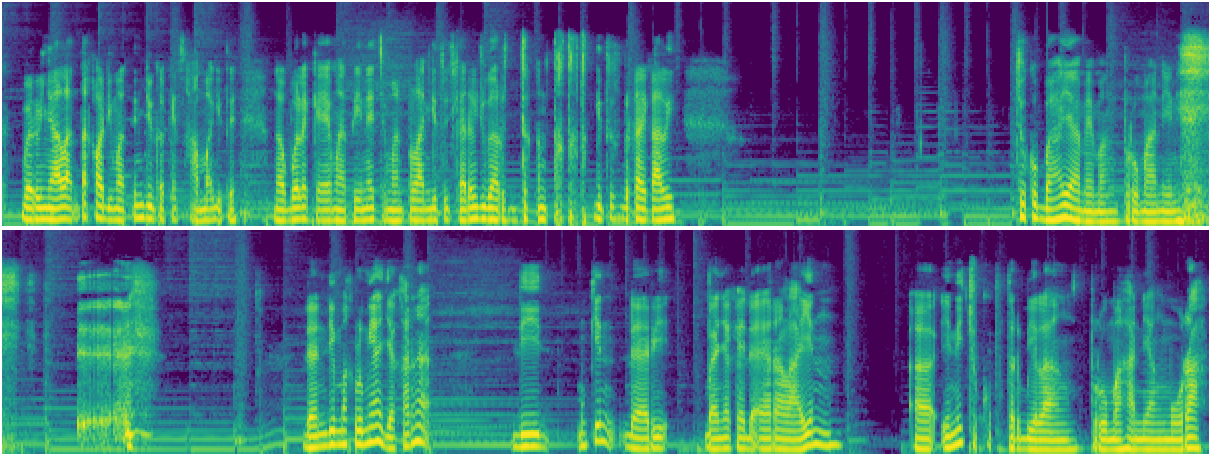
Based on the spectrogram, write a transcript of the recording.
baru nyala. Entah kalau dimatiin juga kayak sama gitu ya. Nggak boleh kayak matiinnya cuman pelan gitu. Kadang juga harus ditekan tak tak tak gitu berkali-kali. Cukup bahaya memang perumahan ini. Dan dimaklumi aja karena di mungkin dari banyak kayak daerah lain eh, ini cukup terbilang perumahan yang murah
